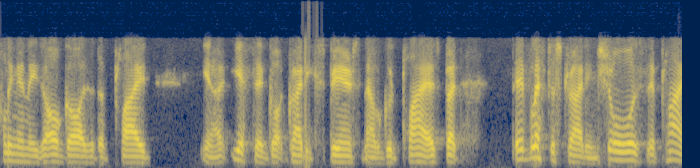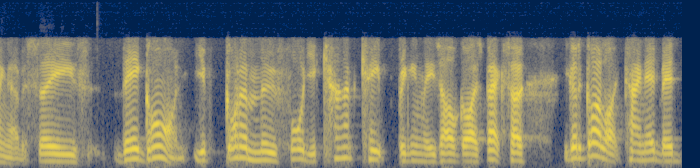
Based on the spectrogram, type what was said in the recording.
pulling in these old guys that have played. You know, yes, they've got great experience and they were good players, but they've left Australian shores. They're playing overseas. They're gone. You've got to move forward. You can't keep bringing these old guys back. So you've got a guy like Kane Edmed.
